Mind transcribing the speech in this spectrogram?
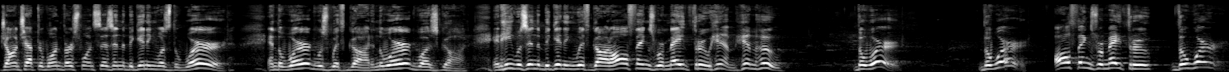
John chapter 1, verse 1 says, In the beginning was the Word, and the Word was with God, and the Word was God. And He was in the beginning with God. All things were made through Him. Him who? The Word. The Word. All things were made through the Word.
